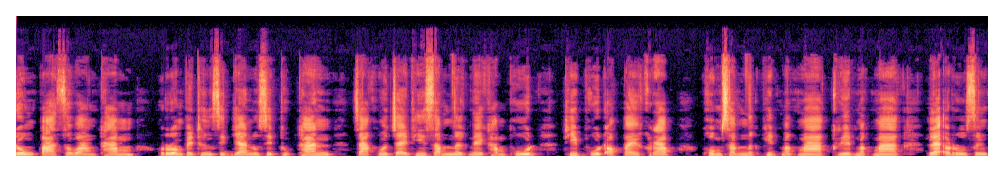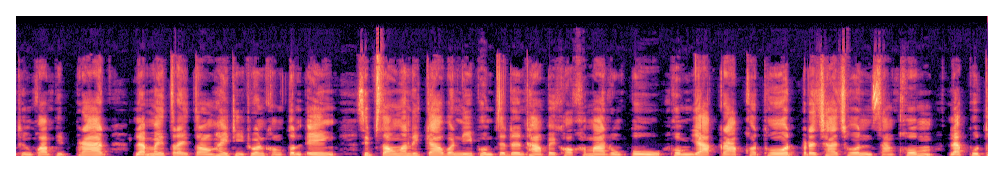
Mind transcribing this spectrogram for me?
ดงป่าสว่างธรรมรวมไปถึงสิทธิานุสิทธิทุกท่าน จากหัวใจที่สำนึกในคำพูดที่พูดออกไปครับ ผมสำนึกผิดมากๆ เครียดมากๆ และรู้ซึ้งถึงความผิดพลาด และไม่ไตร่ตรองให้ถี่ถ้วนของตนเอง 12 นาฬิกาวันนี้ผมจะเดินทางไปขอขมาหลวงปู่ ผมอยากกราบขอโทษ ประชาชน สังคม และพุทธ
